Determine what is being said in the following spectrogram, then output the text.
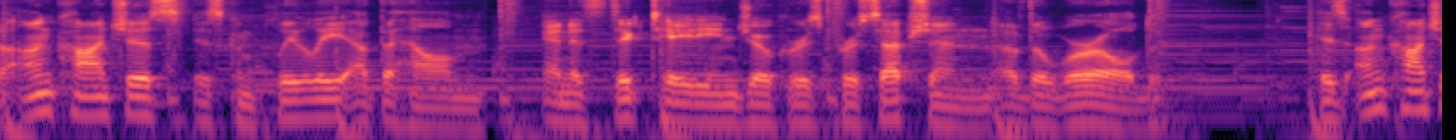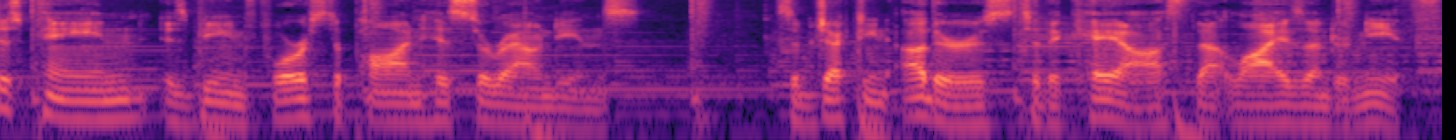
The unconscious is completely at the helm, and it's dictating Joker's perception of the world. His unconscious pain is being forced upon his surroundings, subjecting others to the chaos that lies underneath.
